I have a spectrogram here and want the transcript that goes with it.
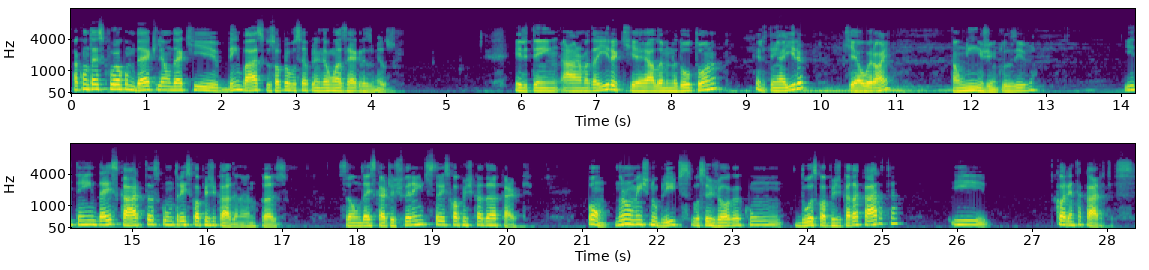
Acontece que o Welcome Deck é um deck bem básico, só para você aprender algumas regras mesmo. Ele tem a arma da Ira, que é a lâmina do outono. Ele tem a Ira, que é o herói. É um ninja, inclusive. E tem 10 cartas com 3 cópias de cada, né, no caso. São 10 cartas diferentes, 3 cópias de cada carta. Bom, normalmente no Blitz você joga com duas cópias de cada carta e 40 cartas.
